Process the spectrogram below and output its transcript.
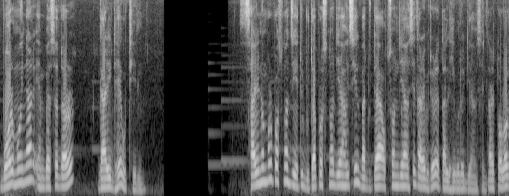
বৰমইনাৰ এম্বেচেডৰ গাড়ীতহে উঠিল। চাৰি নম্বৰ প্ৰশ্নত যিহেতু দুটা প্ৰশ্ন দিয়া হৈছিল বা দুটা অপশ্যন দিয়া হৈছিল তাৰে ভিতৰত এটা লিখিবলৈ দিয়া হৈছিল। তাৰে তলৰ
